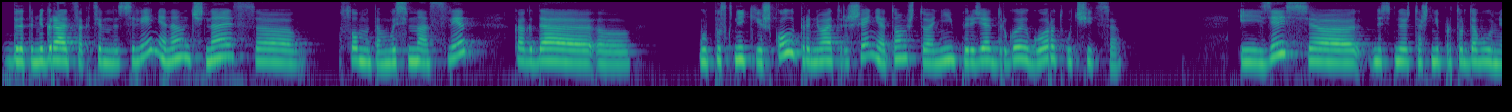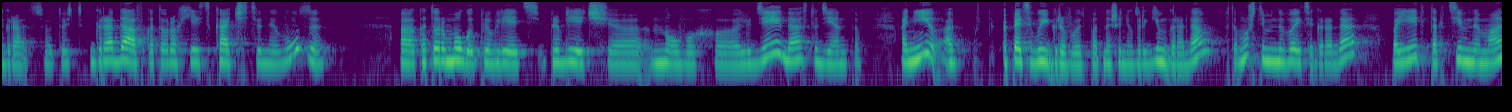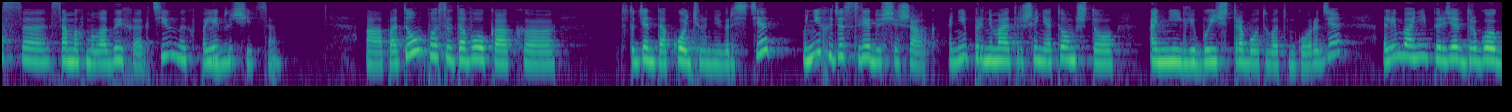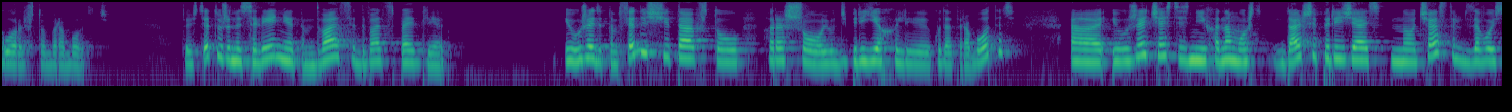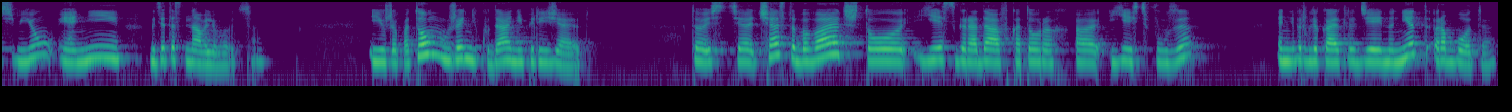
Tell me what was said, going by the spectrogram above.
вот эта миграция активного населения, она начинается, условно, там, 18 лет, когда э, выпускники школы принимают решение о том, что они переезжают в другой город учиться. И здесь э, даже не про трудовую миграцию. То есть города, в которых есть качественные вузы, э, которые могут привлечь, привлечь э, новых э, людей, да, студентов, они опять выигрывают по отношению к другим городам, потому что именно в эти города поедет активная масса самых молодых и активных, поедет mm-hmm. учиться. А потом, после того, как э, студенты окончили университет, у них идет следующий шаг. Они принимают решение о том, что они либо ищут работу в этом городе, либо они переезжают в другой город, чтобы работать. То есть это уже население там 20-25 лет. И уже идет там следующий этап, что хорошо, люди переехали куда-то работать, а, и уже часть из них, она может дальше переезжать, но часто люди заводят семью, и они где-то останавливаются. И уже потом уже никуда не переезжают. То есть э, часто бывает, что есть города, в которых э, есть вузы, они привлекают людей, но нет работы.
